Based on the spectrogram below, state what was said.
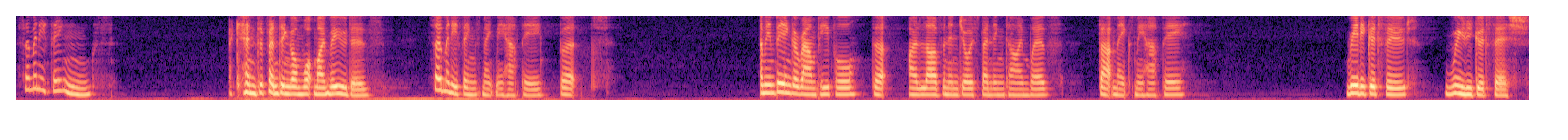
So many things. Again, depending on what my mood is. So many things make me happy, but I mean, being around people that I love and enjoy spending time with, that makes me happy. Really good food, really good fish,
